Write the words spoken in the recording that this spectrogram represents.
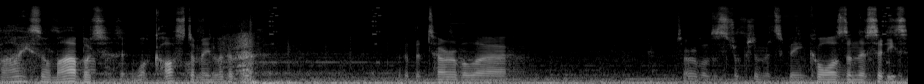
Aye, so am I, but at what cost? I mean, look at the... Look at the terrible, uh... Terrible destruction that's being caused in the cities.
